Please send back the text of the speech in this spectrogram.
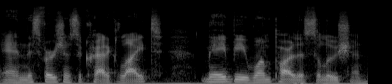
and this version of Socratic Light may be one part of the solution.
